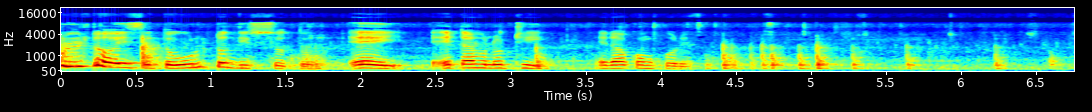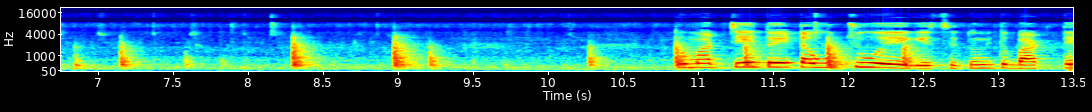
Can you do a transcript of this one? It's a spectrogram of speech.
উল্টো হয়েছে তো উল্টো দৃশ্য তো। এই এটা হলো ঠিক এরকম করে। তোমার চেয়ে তো এটা উঁচু হয়ে গেছে তুমি তো বাটতে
